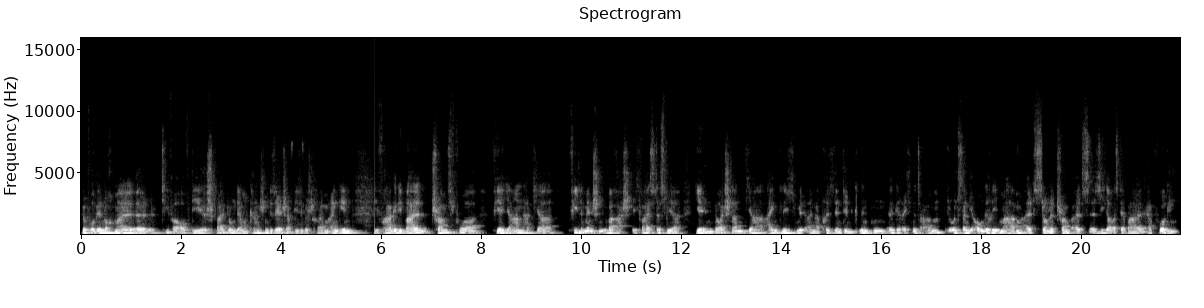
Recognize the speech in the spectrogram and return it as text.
Bevor wir nochmal äh, tiefer auf die Spaltung der amerikanischen Gesellschaft, die Sie beschreiben, eingehen. Die Frage, die Wahl Trumps vor vier Jahren hat ja viele Menschen überrascht. Ich weiß, dass wir hier in Deutschland ja eigentlich mit einer Präsidentin Clinton äh, gerechnet haben und uns dann die Augen gerieben haben, als Donald Trump als äh, Sieger aus der Wahl hervorging.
